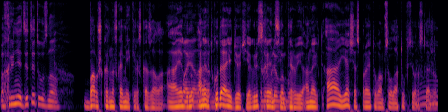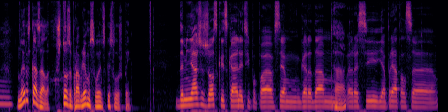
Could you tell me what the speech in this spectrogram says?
Охренеть, где ты это узнал? Бабушка на скамейке рассказала. А я Моя, говорю, она говорит, наверное. куда идете? Я говорю, с Люблю Хэнси бабу. интервью. Она говорит, а, я сейчас про эту вам сволоту все расскажу. Ну и рассказала. Что за проблемы с воинской службой? Да меня же жестко искали, типа, по всем городам Так. России. Я прятался,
